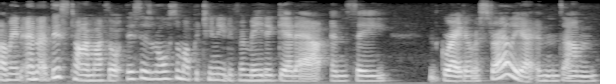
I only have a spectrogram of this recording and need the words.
I mean, and at this time, I thought this is an awesome opportunity for me to get out and see Greater Australia, and um,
